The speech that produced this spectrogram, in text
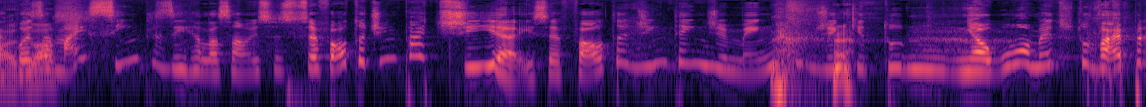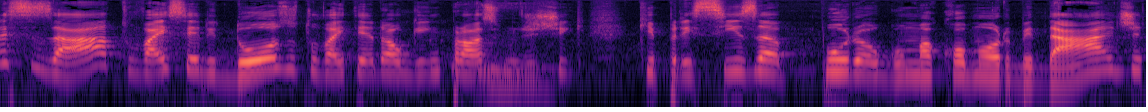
a coisa nós- mais simples em relação a isso, isso é falta de empatia, isso é falta de entendimento de que tu, em algum momento tu vai precisar, tu vai ser idoso, tu vai ter alguém próximo de ti que- que precisa por alguma comorbidade.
